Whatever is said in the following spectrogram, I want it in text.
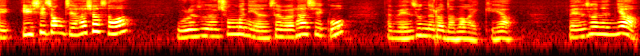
네, 일시정지 하셔서 오른손으로 충분히 연습을 하시고 왼손으로 넘어갈게요. 왼손은요.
